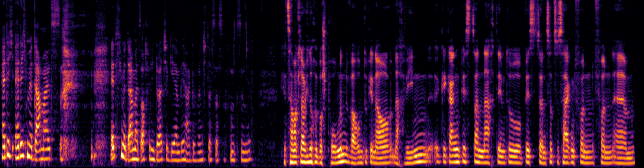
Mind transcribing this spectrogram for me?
Hätte ich, hätte ich mir damals, hätte ich mir damals auch für die deutsche GmbH gewünscht, dass das so funktioniert. Jetzt haben wir, glaube ich, noch übersprungen, warum du genau nach Wien äh, gegangen bist, dann nachdem du bist dann sozusagen von, von ähm,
